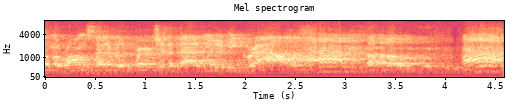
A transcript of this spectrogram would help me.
on the wrong side of the perch in a bad mood, he growls. Uh-oh. Uh-oh.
